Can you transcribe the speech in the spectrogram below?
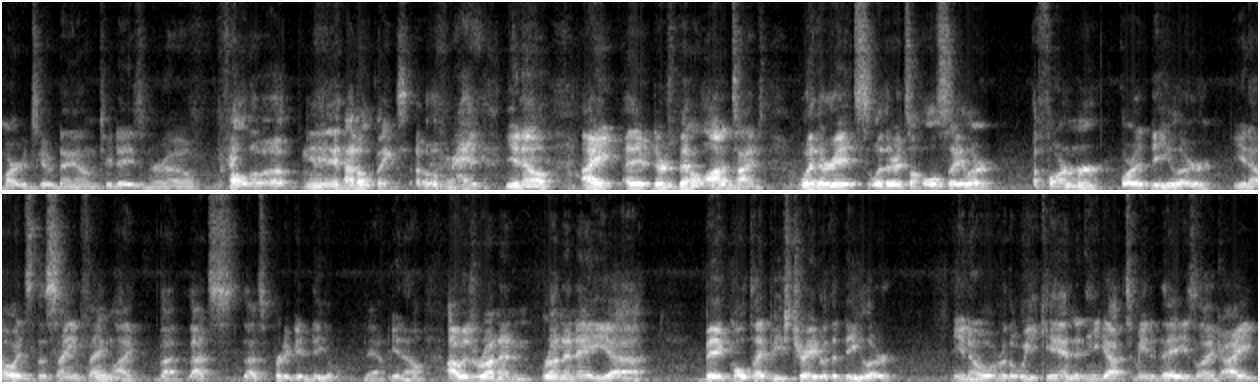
Markets go down two days in a row. Follow up. Yeah, I don't think so. Right. You know, I, I there's been a lot of times whether it's whether it's a wholesaler, a farmer, or a dealer. You know, it's the same thing. Like that. That's that's a pretty good deal. Yeah. You know, I was running running a uh, big multi-piece trade with a dealer, you know, over the weekend, and he got to me today. He's like, I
